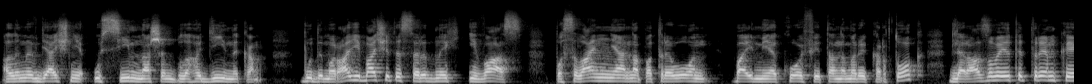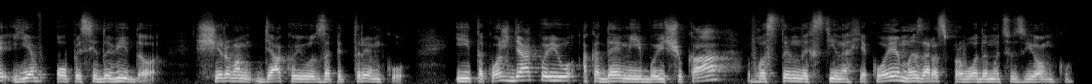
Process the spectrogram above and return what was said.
але ми вдячні усім нашим благодійникам. Будемо раді бачити серед них і вас. Посилання на Patreon, BuyMeACoffee та номери карток для разової підтримки є в описі до відео. Щиро вам дякую за підтримку. І також дякую Академії Бойчука, в гостинних стінах якої ми зараз проводимо цю зйомку.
